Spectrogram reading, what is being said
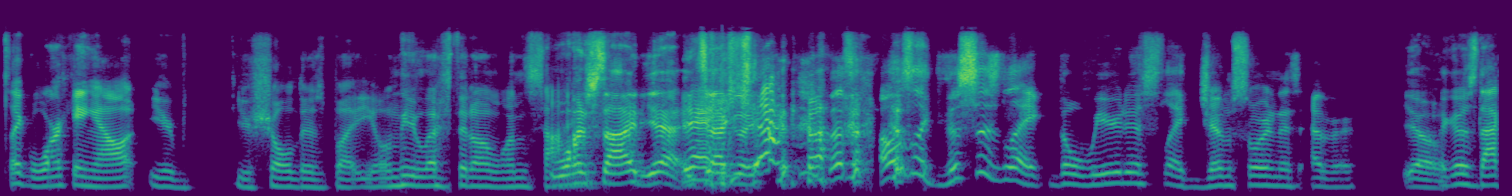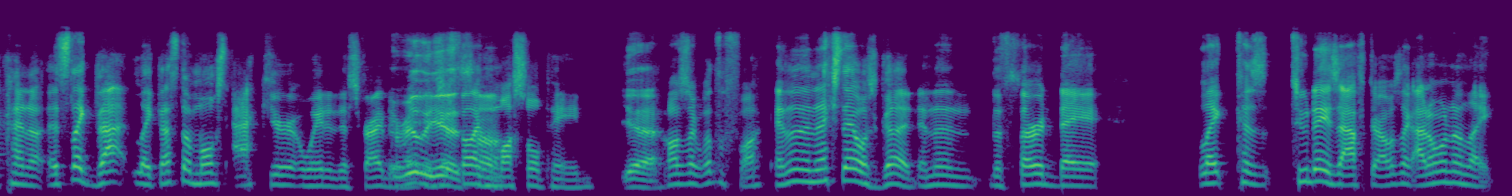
it's like working out your your shoulders, but you only lift it on one side. One side, yeah, Yeah, exactly. yeah, I was like, this is like the weirdest like gym soreness ever. Yo, Like it was that kind of. It's like that. Like that's the most accurate way to describe it. It right? really just is, felt like huh? muscle pain. yeah, I was like, what the fuck? And then the next day I was good. And then the third day, like, cause two days after, I was like, I don't want to like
